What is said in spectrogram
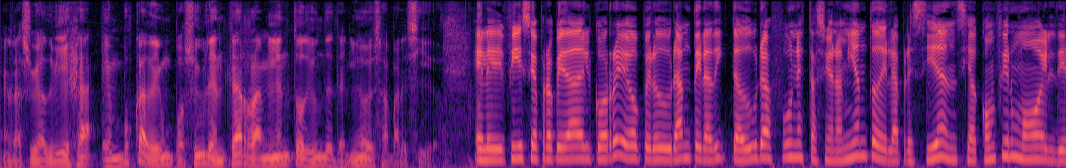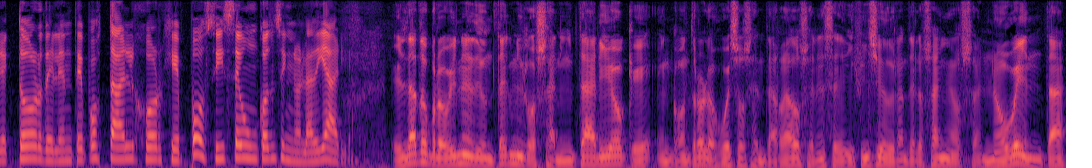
en la ciudad vieja en busca de un posible enterramiento de un detenido desaparecido. El edificio es propiedad del correo, pero durante la dictadura fue un estacionamiento de la presidencia, confirmó el director del ente postal Jorge Pozzi, según consignó la diaria. El dato proviene de un técnico sanitario que encontró los huesos enterrados en ese edificio durante los años 90,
